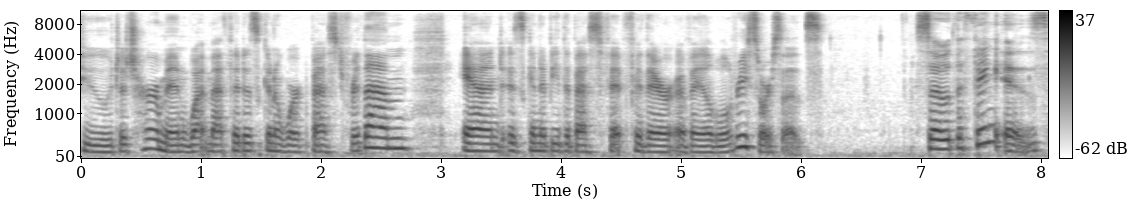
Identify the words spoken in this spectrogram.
to determine what method is going to work best for them and is going to be the best fit for their available resources. So the thing is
